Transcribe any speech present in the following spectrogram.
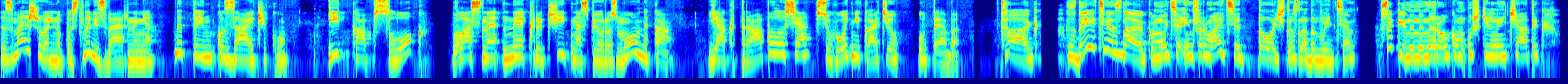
зменшувально писливі звернення, дитинко, зайчику. І капслок, власне, не кричить на співрозмовника, як трапилося сьогодні, Катю, у тебе. Так, здається, я знаю, кому ця інформація точно знадобиться. Закину ненароком у шкільний чатик.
